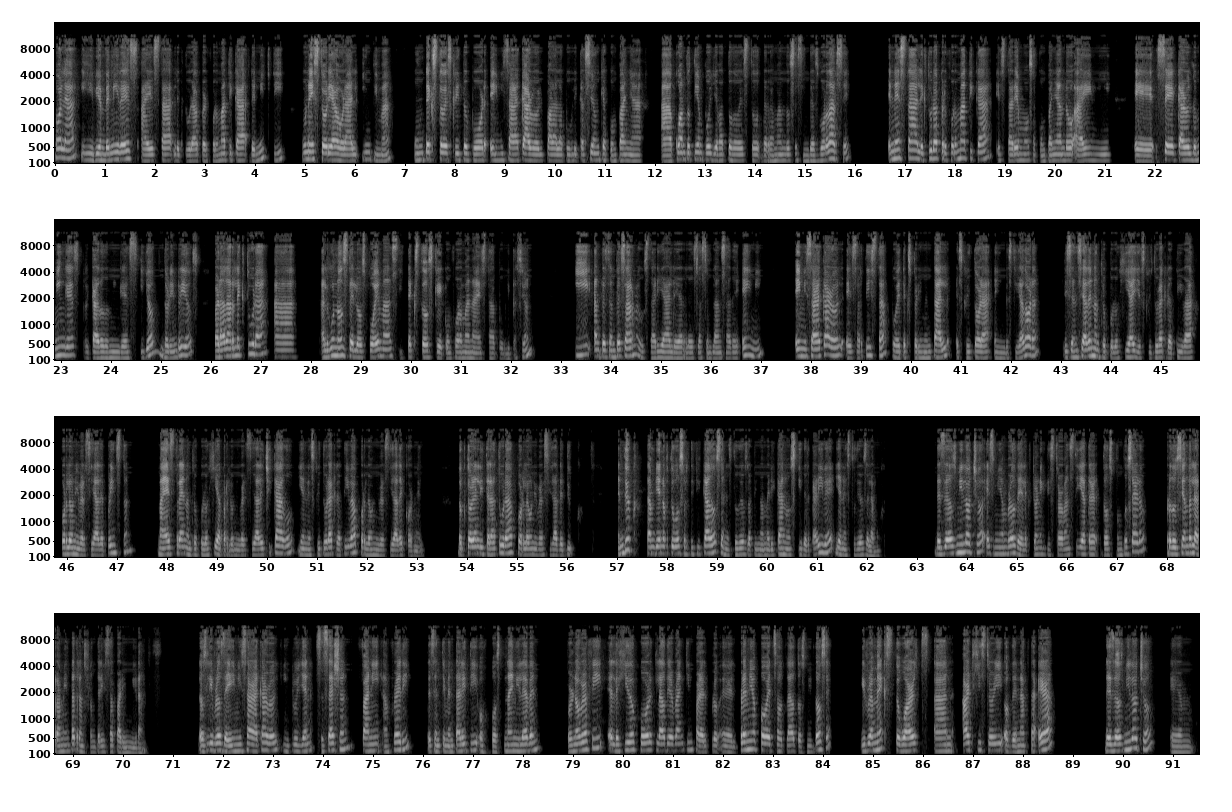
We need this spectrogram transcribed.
Hola y bienvenidos a esta lectura performática de Nifty, una historia oral íntima, un texto escrito por Amy Sarah Carroll para la publicación que acompaña a cuánto tiempo lleva todo esto derramándose sin desbordarse. En esta lectura performática estaremos acompañando a Amy eh, C. Carol Domínguez, Ricardo Domínguez y yo, Dorin Ríos, para dar lectura a algunos de los poemas y textos que conforman a esta publicación. Y antes de empezar, me gustaría leerles la semblanza de Amy. Amy Sarah Carroll es artista, poeta experimental, escritora e investigadora, licenciada en Antropología y Escritura Creativa por la Universidad de Princeton, maestra en Antropología por la Universidad de Chicago y en Escritura Creativa por la Universidad de Cornell, doctora en Literatura por la Universidad de Duke. En Duke también obtuvo certificados en estudios latinoamericanos y del Caribe y en estudios de la mujer. Desde 2008 es miembro de Electronic Disturbance Theater 2.0, produciendo la herramienta transfronteriza para inmigrantes. Los libros de Amy Sarah Carroll incluyen Secession, Fanny and Freddie, The Sentimentality of Post-9-11, Pornography, elegido por Claudia Rankin para el, premio Poets Out Loud 2012, y Remix Towards an Art History of the NAFTA Era. Desde 2008 em,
